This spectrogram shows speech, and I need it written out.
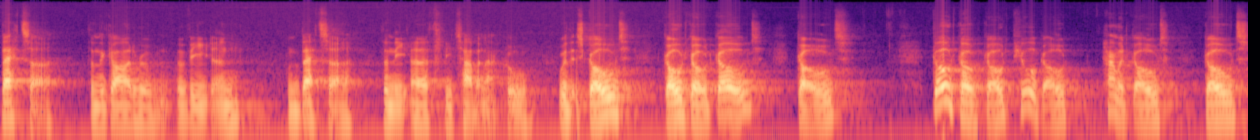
better than the Garden of Eden and better than the earthly tabernacle with its gold, gold, gold, gold, gold, gold, gold, gold, pure gold, hammered gold, gold,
